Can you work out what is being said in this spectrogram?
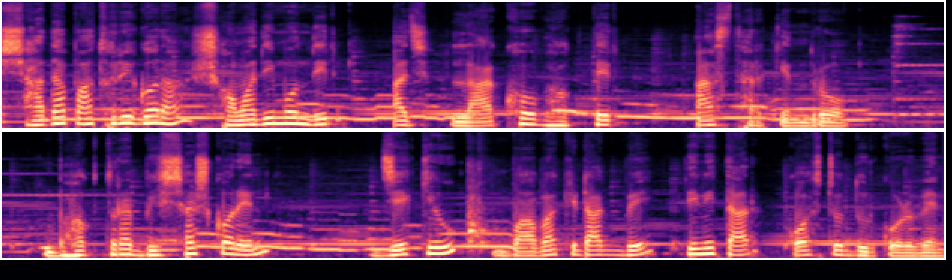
সাদা পাথরে গড়া সমাধি মন্দির আজ লাখো ভক্তের আস্থার কেন্দ্র। ভক্তরা বিশ্বাস করেন, যে কেউ বাবাকে ডাকবে, তিনি তার কষ্ট দূর করবেন।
